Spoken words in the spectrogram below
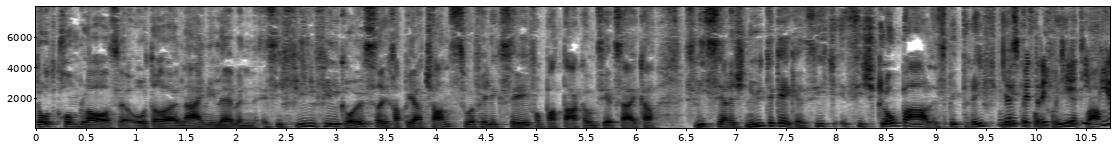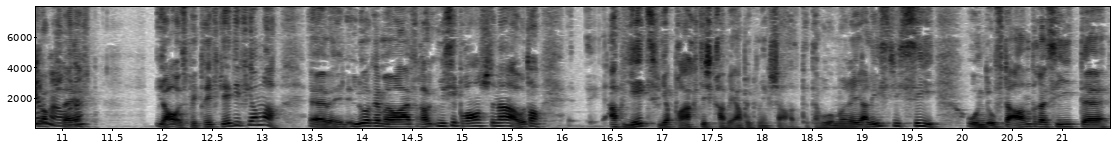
Dotcom-Blase oder 9-11. Es ist viel, viel grösser. Ich habe Beat Schanz zufällig gesehen vor ein paar Tagen und sie hat gesagt, Swissair ist nichts dagegen. Es ist, es ist global. Es betrifft ja, jeden vom kleinen Waffengeschäft ja, es betrifft jede Firma. Äh, schauen wir einfach unsere Branchen an, oder? Aber jetzt wird praktisch keine Werbung mehr geschaltet. Da muss man realistisch sein. Und auf der anderen Seite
